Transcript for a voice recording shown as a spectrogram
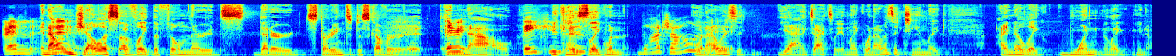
And, And now I'm jealous of like the film nerds that are starting to discover it and now they can because just like when watch all of when it. I was a, yeah exactly and like when I was a teen like I know like one like you know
